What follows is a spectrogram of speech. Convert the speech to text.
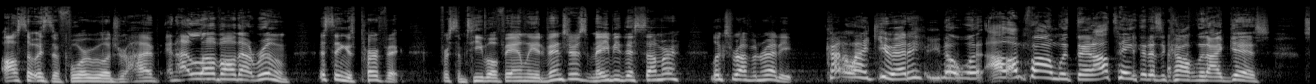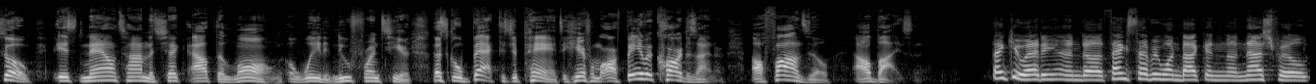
Also, it's a four wheel drive, and I love all that room. This thing is perfect for some Tebow family adventures, maybe this summer. Looks rough and ready. Kind of like you, Eddie. You know what? i am fine with that. I'll take that as a compliment, I guess. So it's now time to check out the long awaited new frontier. Let's go back to Japan to hear from our favorite car designer, Alfonso Albaisa. Thank you, Eddie, and uh, thanks to everyone back in uh, Nashville.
